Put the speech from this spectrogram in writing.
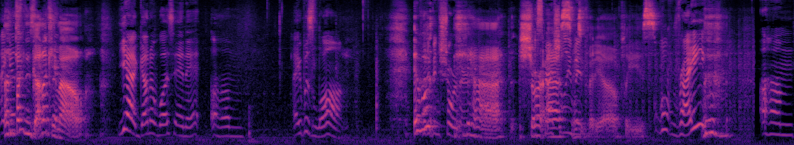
I and fucking Gunna came out. Yeah, Gunna was in it. Um, it was long. It would have been shorter. Yeah, short Especially ass music with, video, please. Well, right? um,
